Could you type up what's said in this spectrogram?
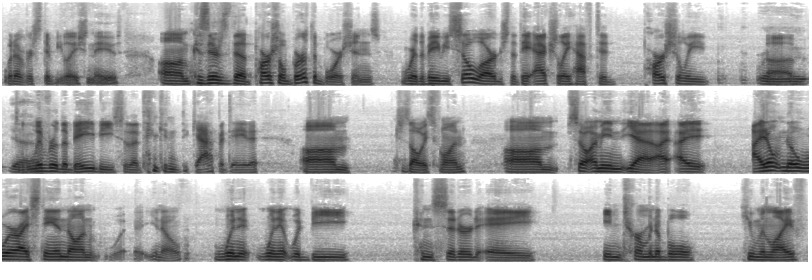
whatever stipulation they use um because there's the partial birth abortions where the baby's so large that they actually have to partially uh, yeah. deliver the baby so that they can decapitate it, um, which is always fun. Um, so I mean, yeah, I, I I don't know where I stand on you know when it when it would be considered a interminable human life.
